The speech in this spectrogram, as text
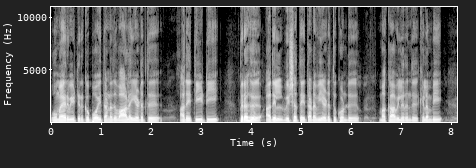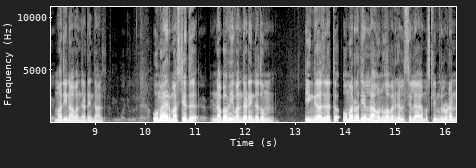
உமேர் வீட்டிற்கு போய் தனது வாளை எடுத்து அதை தீட்டி பிறகு அதில் விஷத்தை தடவி எடுத்துக்கொண்டு மக்காவிலிருந்து கிளம்பி மதீனா வந்தடைந்தான். உமேர் மஸ்ஜித் நபவி வந்தடைந்ததும் இங்கு ஹஜரத் உமர் ரதி அல்லாஹனு அவர்கள் சில முஸ்லிம்களுடன்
